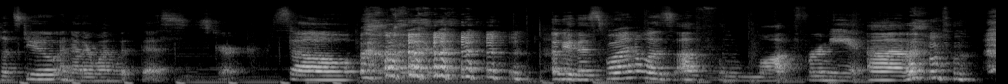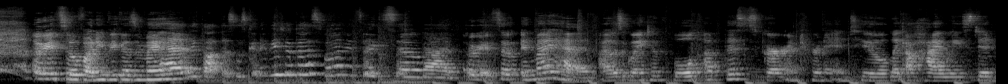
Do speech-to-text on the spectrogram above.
Let's do another one with this skirt. So, okay, this one was a lot for me. Um, okay, it's so funny because in my head, I thought this was gonna be the best one. It's like so bad. Okay, so in my head, I was going to fold up this skirt and turn it into like a high-waisted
